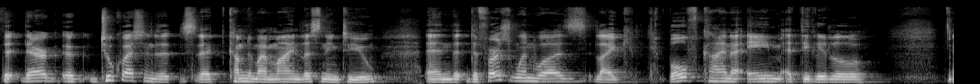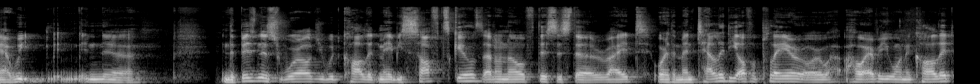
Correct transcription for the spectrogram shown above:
There are uh, two questions that, that come to my mind listening to you. And the first one was like both kind of aim at the little, yeah, we in the in the business world, you would call it maybe soft skills. I don't know if this is the right or the mentality of a player or however you want to call it.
